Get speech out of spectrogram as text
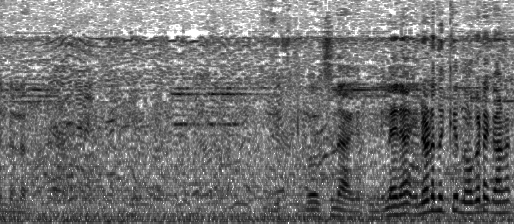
ഉണ്ടല്ലോ. ബോക്സിന്റെ ആഗ്രഹം ഇല്ല ഞാൻ എന്നോട് നിൽക്ക് നോക്കട്ടെ കാണാം.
